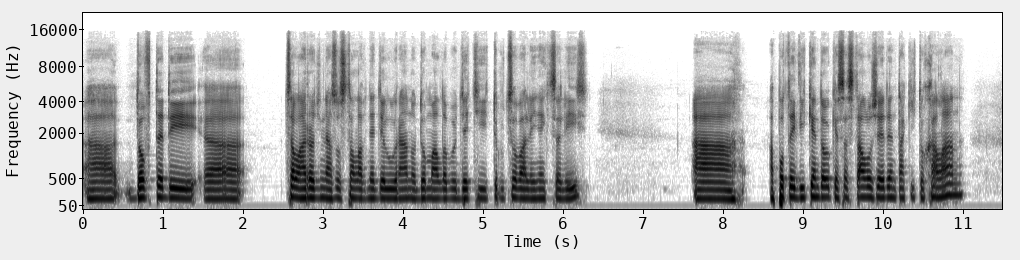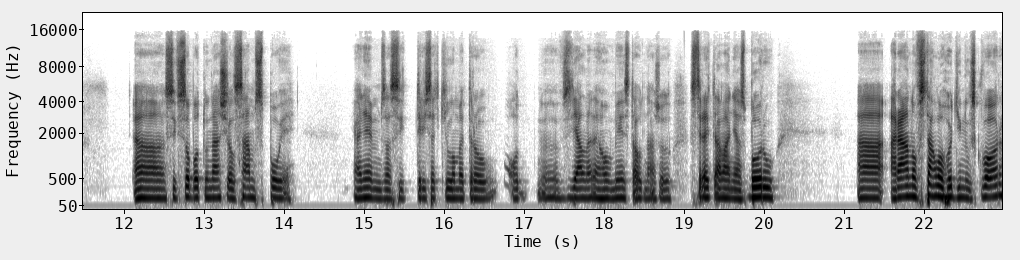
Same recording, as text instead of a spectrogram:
a dovtedy a, celá rodina zostala v nedelu ráno doma, lebo deti trucovali, nechceli ísť. A, a po tej víkendovke sa stalo, že jeden takýto chalán a, si v sobotu našiel sám spoje. Ja neviem, asi 30 kilometrov od e, vzdialeného miesta od nášho stretávania zboru. A, a ráno vstalo hodinu skôr,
